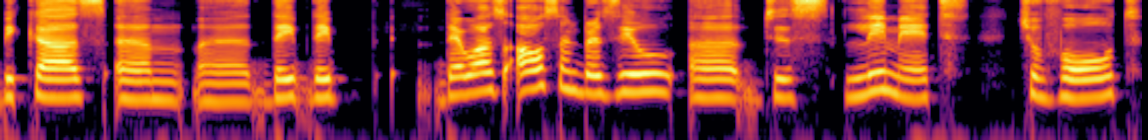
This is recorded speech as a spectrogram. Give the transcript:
because um, uh, they they there was also in Brazil uh, this limit to vote.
